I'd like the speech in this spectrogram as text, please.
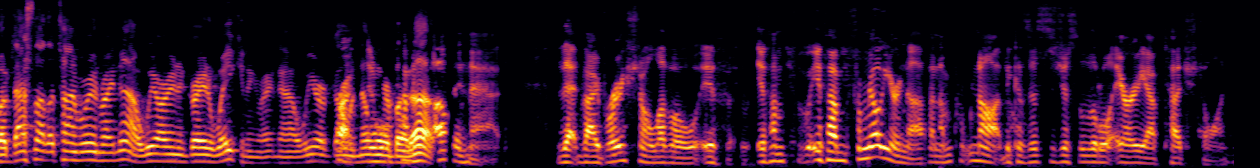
but that's not the time we're in right now we are in a great awakening right now we are going and nowhere but up up in that that vibrational level. If if I'm if I'm familiar enough, and I'm not because this is just a little area I've touched on.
